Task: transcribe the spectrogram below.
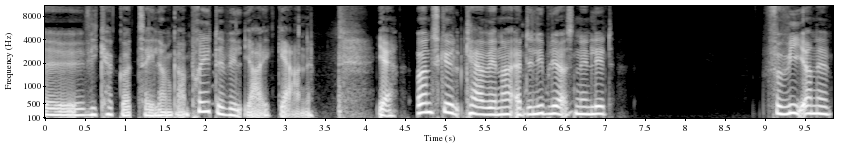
øh, vi kan godt tale om Grand Prix, det vil jeg gerne. Ja, undskyld, kære venner, at det lige bliver sådan en lidt forvirrende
